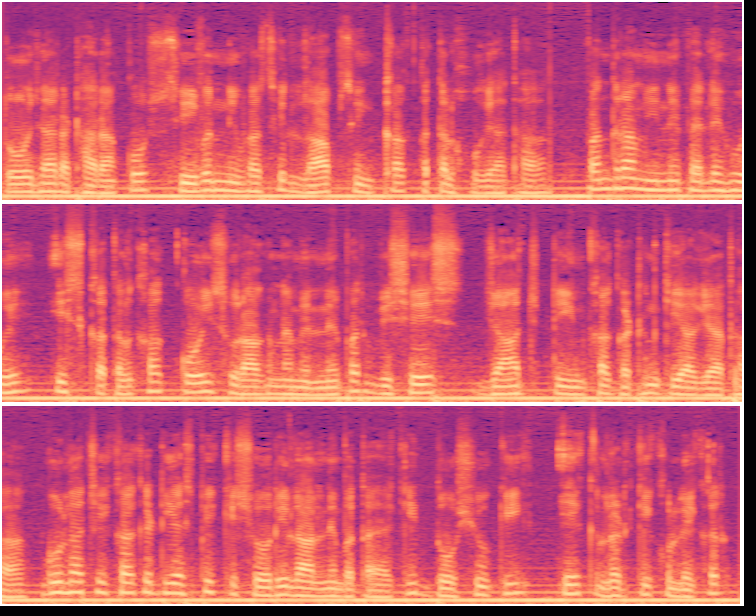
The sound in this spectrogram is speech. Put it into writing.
2018 को सीवन निवासी लाभ सिंह का कत्ल हो गया था। 15 महीने पहले हुए इस कत्ल का कोई सुराग न मिलने पर विशेष जाँच टीम का गठन किया गया था। गोला के डीएसपी किशोरी लाल ने बताया कि दोषियों की एक लड़की को लेकर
